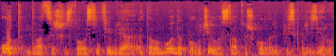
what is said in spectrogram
от 26 сентября этого года получила статус школы Олимпийского резерва.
